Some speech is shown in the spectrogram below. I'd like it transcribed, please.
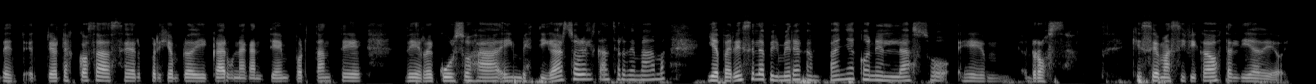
de- entre otras cosas, a hacer, por ejemplo, dedicar una cantidad importante de recursos a, a investigar sobre el cáncer de mama. Y aparece la primera campaña con el lazo em, rosa que se ha masificado hasta el día de hoy.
